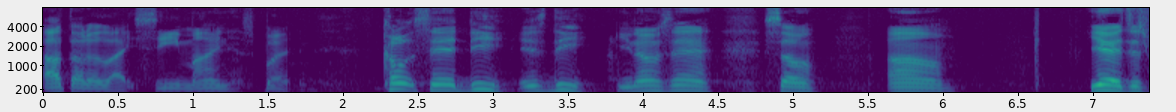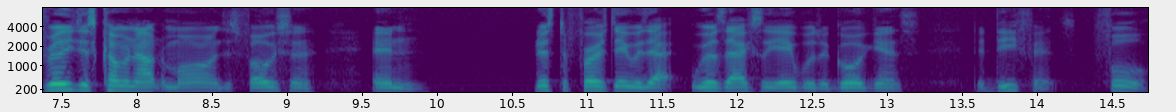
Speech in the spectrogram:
I thought it was like C minus, but coach said D. It's D. You know what I'm saying? So, um, yeah, just really just coming out tomorrow and just focusing. And this the first day was that we was actually able to go against the defense full.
